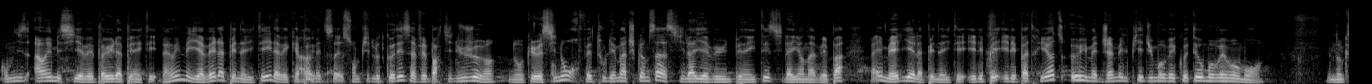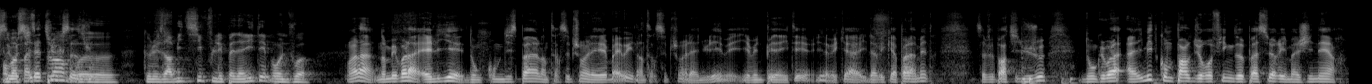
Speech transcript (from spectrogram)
Qu'on me dise, ah oui, mais s'il y avait pas eu la pénalité, bah oui, mais il y avait la pénalité, il avait qu'à Ah pas oui, mettre son pied de l'autre côté, ça fait partie du jeu. hein. Donc, euh, sinon, on refait tous les matchs comme ça. Si là, il y avait eu une pénalité, si là, il y en avait pas, bah oui, mais elle y est la pénalité. Et les, et les Patriots, eux, ils mettent jamais le pied du mauvais côté au mauvais moment. hein. Donc, On c'est aussi là-dessus que ça se joue. euh, que les arbitres sifflent les pénalités pour une fois. Voilà, non mais voilà, elle y est. Donc qu'on me dise pas l'interception, elle est, bah oui, l'interception elle est annulée, mais il y avait une pénalité, il avait qu'à, il avait qu'à pas la mettre. Ça fait partie du jeu. Donc voilà, à la limite qu'on me parle du roughing de passeur imaginaire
